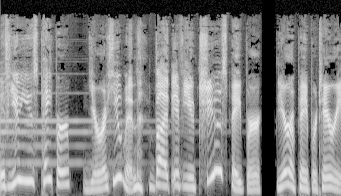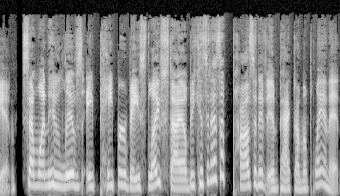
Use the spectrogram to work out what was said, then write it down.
If you use paper, you're a human. But if you choose paper, you're a papertarian, someone who lives a paper based lifestyle because it has a positive impact on the planet.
